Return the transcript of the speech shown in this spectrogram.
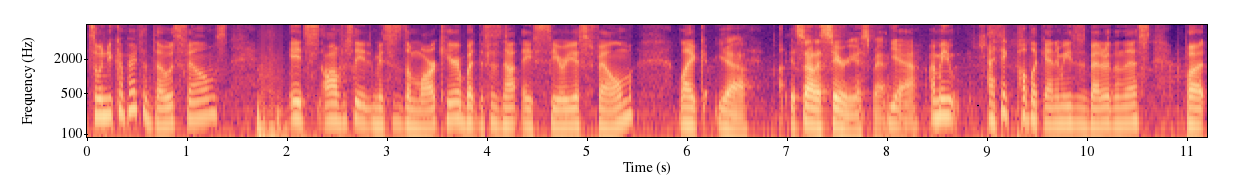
so when you compare it to those films, it's obviously it misses the mark here, but this is not a serious film. Like, Yeah. It's not a serious man. yeah, I mean, I think Public Enemies is better than this, but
